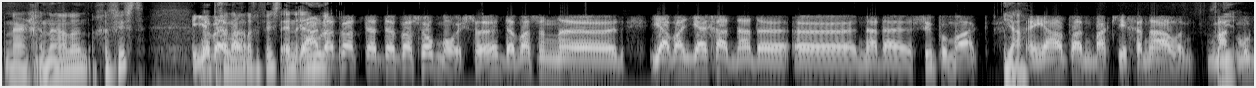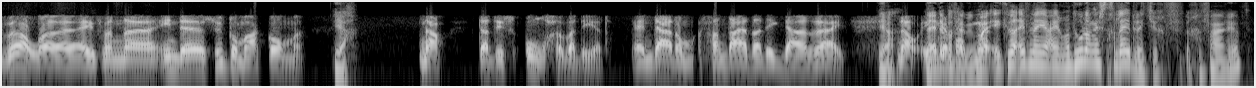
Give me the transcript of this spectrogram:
naar garnalen gevist? garnalen hè? gevist? En, en Ja, hoe dat was, dat, dat was zo mooi, hè. Dat was een... eh, ja, want jij gaat naar de, eh, naar de supermarkt... Ja. en je haalt een bakje garnalen. Maar Die- het moet wel even in de supermarkt komen. Ja. Nou, dat is ongewaardeerd. En daarom, vandaar dat ik daar rijd. ja. Nou, ik nee, dat heb begrijp op- ik. Maar ik wil even naar je eigen... Want hoe lang is het geleden dat je gev- gevaren hebt?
